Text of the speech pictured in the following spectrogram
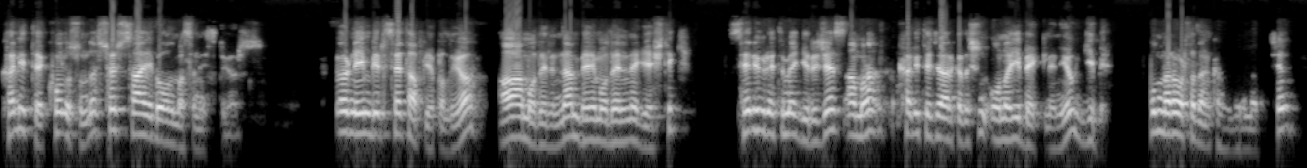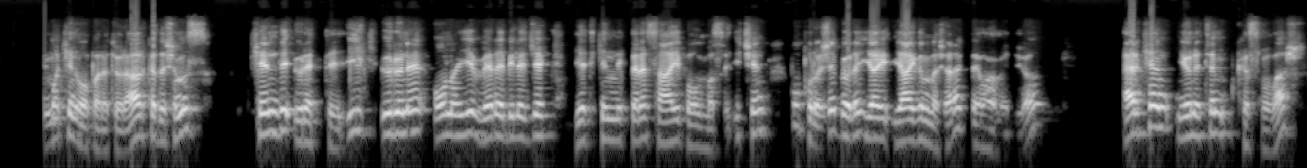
kalite konusunda söz sahibi olmasını istiyoruz. Örneğin bir setup yapılıyor. A modelinden B modeline geçtik. Seri üretime gireceğiz ama kaliteci arkadaşın onayı bekleniyor gibi. Bunları ortadan kaldırmak için makine operatörü arkadaşımız kendi ürettiği ilk ürüne onayı verebilecek yetkinliklere sahip olması için bu proje böyle yaygınlaşarak devam ediyor. Erken yönetim kısmı var.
